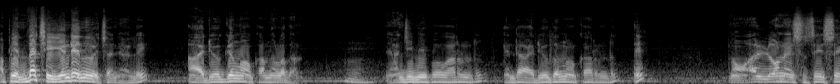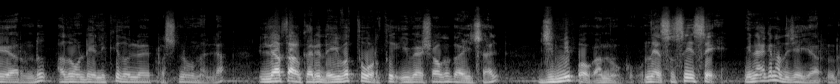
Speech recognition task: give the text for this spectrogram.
അപ്പോൾ എന്താ ചെയ്യേണ്ടതെന്ന് വെച്ച് കഴിഞ്ഞാൽ ആരോഗ്യം നോക്കാന്നുള്ളതാണ്. ഞാൻ ജിമ്മിൽ പോകാറുണ്ട്. എന്റെ ആരോഗ്യം നോക്കാറുണ്ട്. ഏ? നല്ലോണം എക്സസൈസ് ചെയ്യാറുണ്ട്. അതുകൊണ്ട് എനിക്കിതൊരു പ്രശ്നമൊന്നുമില്ല. ഇല്ലാത്ത ആൾക്കാർ ദൈവത്തെ ഓർത്ത് ഈ വിഷമൊക്കെ കഴിച്ചാൽ ജിമ്മിൽ പോകാൻ നോക്കൂ. ഒന്ന് എക്സസൈസ് ചെയ്യ്. വിനായകൻ അത് ചെയ്യാറുണ്ട്.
